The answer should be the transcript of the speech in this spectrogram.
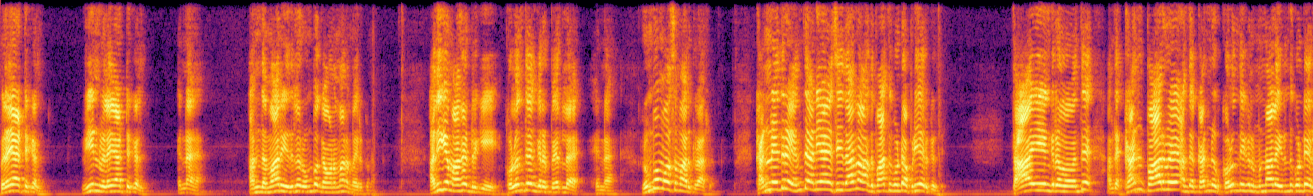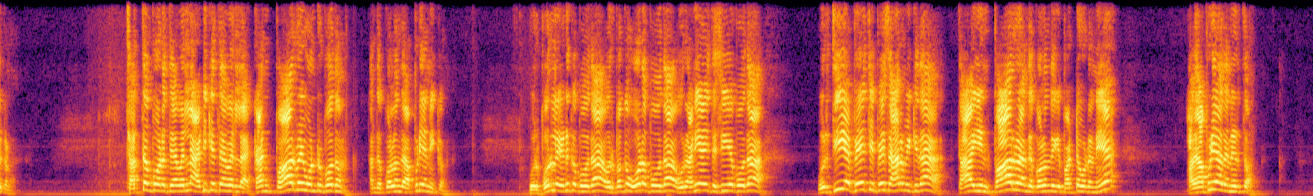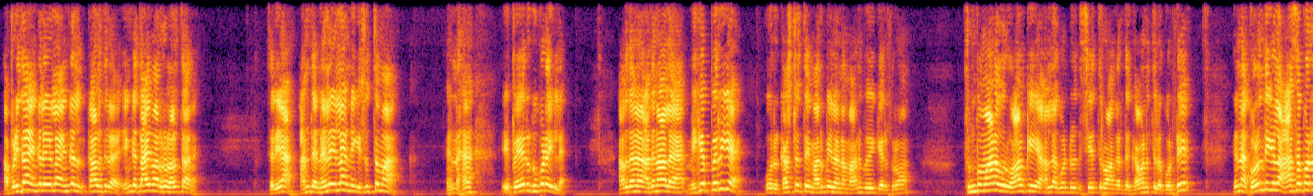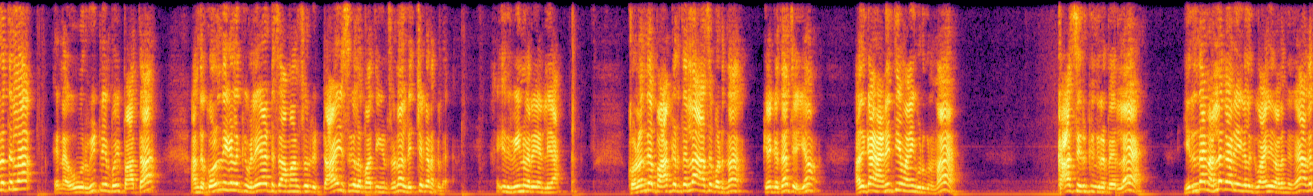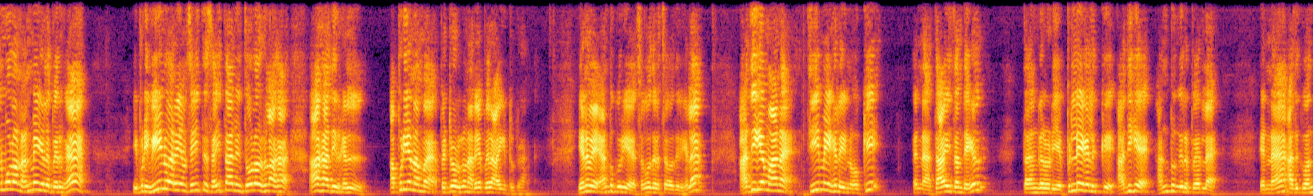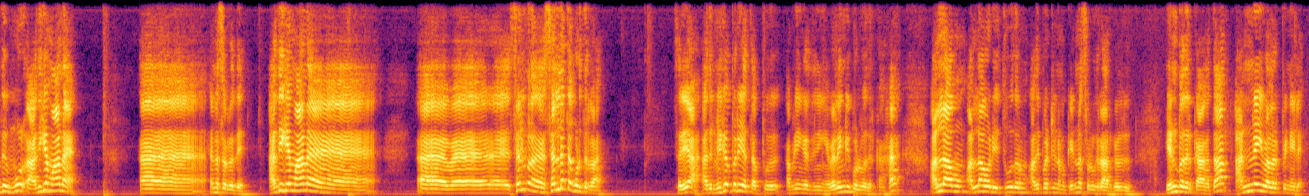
விளையாட்டுகள் வீண் விளையாட்டுகள் என்ன அந்த மாதிரி இதில் ரொம்ப கவனமாக நம்ம இருக்கணும். அதிகமாக இன்றைக்கு குழந்தைங்கிற பேரில் என்ன ரொம்ப மோசமாக இருக்கிறார்கள். கண் எதிரே எந்த அநியாயம் செய்தாலும் அதை பார்த்து கொண்டு அப்படியே இருக்குது. தாய்ங்கிறவ வந்து அந்த கண் பார்வை அந்த கண் குழந்தைகள் முன்னால் இருந்து கொண்டே இருக்கணும். சத்தம் போட தேவையில்லை அடிக்க தேவையில்லை. கண் பார்வை ஒன்று போதும். அந்த குழந்தை அப்படியே நிற்கும். ஒரு பொருளை எடுக்க போகுதா? ஒரு பக்கம் ஓட போகுதா? ஒரு அநியாயத்தை செய்ய போகுதா? ஒரு தீய பேச்சை பேச ஆரம்பிக்குதா? தாயின் பார்வை அந்த குழந்தைக்கு பட்ட உடனே அது அப்படியே அதை நிறுத்தும். அப்படி தான் எங்களையெல்லாம் எங்கள் காலத்தில் எங்கள் தாய்மார்கள் வளர்த்தாங்க. சரியா? அந்த நிலையெல்லாம் இன்றைக்கி சுத்தமாக என்ன? பேருக்கு கூட இல்லை. அதனால் அதனால் மிகப்பெரிய ஒரு கஷ்டத்தை மறுமையில் நம்ம அனுபவிக்க இருக்கிறோம். துன்பமான ஒரு வாழ்க்கையை அல்ல கொண்டு வந்து சேர்த்துருவாங்கிறத கவனத்தில் கொண்டு என்ன குழந்தைகள் ஆசைப்படுறதெல்லாம் என்ன ஒவ்வொரு வீட்லேயும் போய் பார்த்தா அந்த குழந்தைகளுக்கு விளையாட்டு சாமான் சொல்லி டாய்ஸ்களை பார்த்தீங்கன்னு சொன்னால் லட்சக்கணக்கில். இது வீண் வரையும் இல்லையா? குழந்த பார்க்குறதெல்லாம் ஆசைப்படும் தான் கேட்க தான் செய்யும். அதுக்காக அனைத்தையும் வாங்கி கொடுக்கணுமா? காசு இருக்குங்கிற பேரில்? இருந்தால் நல்ல காரியங்களுக்கு வாங்கி வழங்குங்க. அதன் மூலம் நன்மைகளை பெறுங்க. இப்படி வீண் வரையம் செய்து சைத்தானின் தோழர்களாக ஆகாதீர்கள். அப்படியும் நம்ம பெற்றோர்கள் நிறைய பேர் ஆகிட்டு இருக்கிறாங்க. எனவே அன்புக்குரிய சகோதர சகோதரிகளை அதிகமான தீமைகளை நோக்கி என்ன தாய் தந்தைகள் தங்களுடைய பிள்ளைகளுக்கு அதிக அன்புங்கிற பேரில் என்ன? அதுக்கு வந்து மூ அதிகமான என்ன சொல்கிறது அதிகமான வே- செல்வ செல்லத்தை கொடுத்துட்றாங்க. சரியா? அது மிகப்பெரிய தப்பு அப்படிங்கிறது நீங்கள் விளங்கிக் கொள்வதற்காக அல்லாவும் அல்லாவுடைய தூதரும் அதை பற்றி நமக்கு என்ன சொல்கிறார்கள் என்பதற்காகத்தான் அன்னை வளர்ப்பினிலே.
